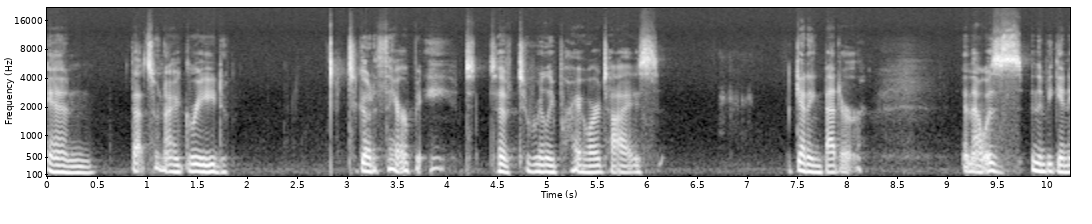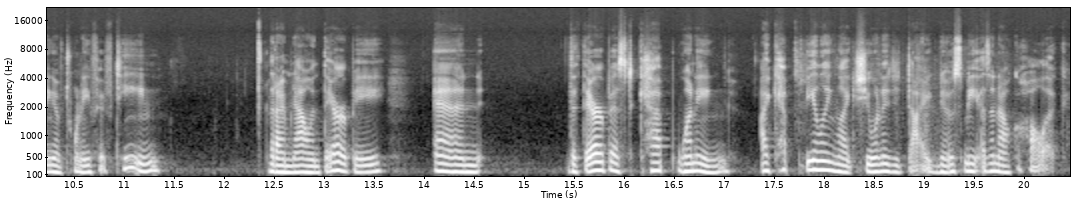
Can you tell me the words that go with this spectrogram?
And that's when I agreed to go to therapy to, to, to really prioritize getting better. And that was in the beginning of 2015 that I'm now in therapy. And the therapist kept wanting, I kept feeling like she wanted to diagnose me as an alcoholic.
